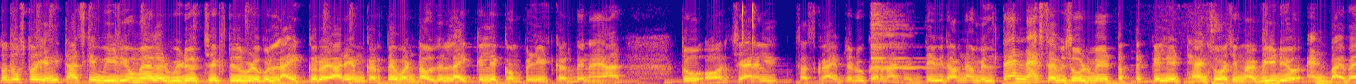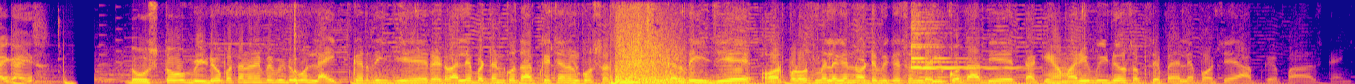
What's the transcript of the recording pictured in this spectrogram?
तो दोस्तों, यही था आज की वीडियो में। अगर वीडियो अच्छी लगती तो वीडियो को लाइक करो यार। एम करते वन थाउज़ेंड लाइक के लिए कंप्लीट कर देना यार। तो और चैनल सब्सक्राइब ज़रूर करना। घंटे भी दामना। मिलते हैं नेक्स्ट एपिसोड में। तब तक के लिए thanks for watching my video and bye bye guys दोस्तों, वीडियो पसंद आने पे वीडियो को लाइक कर दीजिए रेड वाले बटन को दाब के चैनल को सब्सक्राइब कर दीजिए, और पड़ोस में लगे नोटिफिकेशन बेल को दाबिए, ताकि हमारी वीडियो सबसे पहले पहुँचे आपके पास। थैंक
